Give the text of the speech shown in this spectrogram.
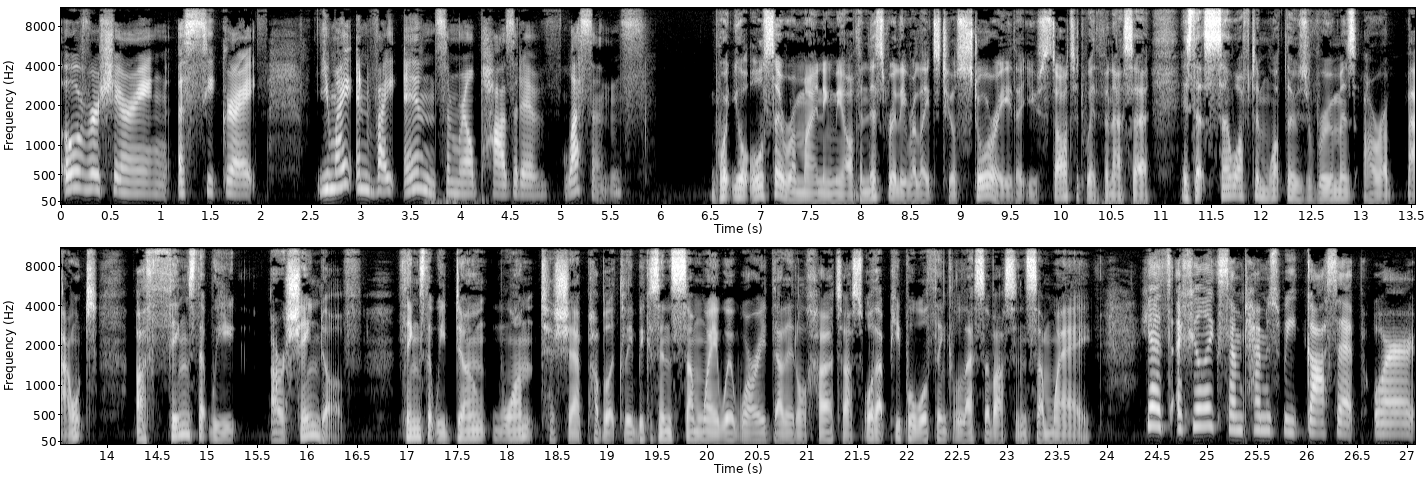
oversharing a secret, you might invite in some real positive lessons what you're also reminding me of, and this really relates to your story that you started with, Vanessa, is that so often what those rumors are about are things that we are ashamed of, things that we don't want to share publicly because in some way we're worried that it'll hurt us or that people will think less of us in some way. Yes, I feel like sometimes we gossip or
